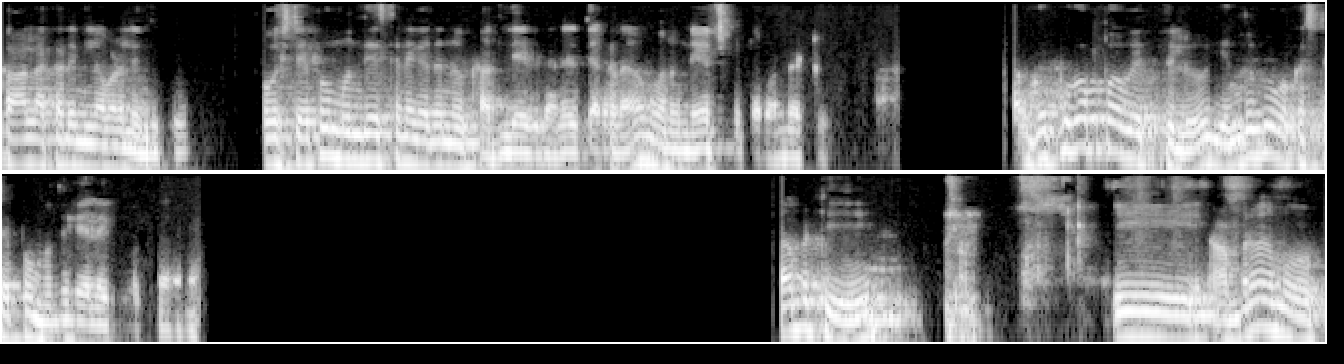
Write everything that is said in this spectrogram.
కాలు అక్కడ నిలబడాలి ఎందుకు? ఒక స్టెప్ ముందేస్తేనే కదా నువ్వు కదలేదు అనేది అక్కడ మనం నేర్చుకుంటాం అన్నట్టు. గొప్ప గొప్ప వ్యక్తులు ఎందుకు ఒక స్టెప్ ముందుకు వెళ్ళలేకపోతున్నారు కాబట్టి ఈ అబ్రాహము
